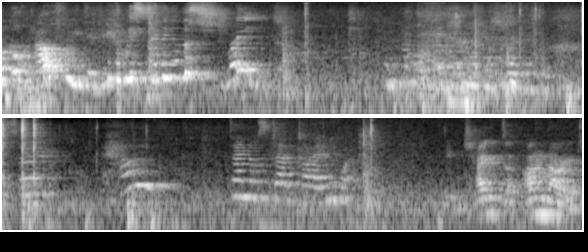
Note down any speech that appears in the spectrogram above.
Uncle Alfie, did you? He'll be sitting in the street. So, how did Daniel's dad die anyway? He choked on an orange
